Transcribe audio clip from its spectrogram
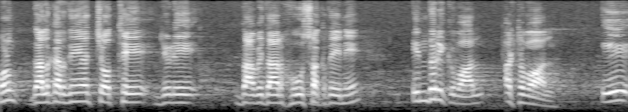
ਹੁਣ ਗੱਲ ਕਰਦੇ ਹਾਂ ਚੌਥੇ ਜਿਹੜੇ ਦਾਅਵੇਦਾਰ ਹੋ ਸਕਦੇ ਨੇ, ਇੰਦਰ ਇਕਬਾਲ ਅਟਵਾਲ। ਇਹ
